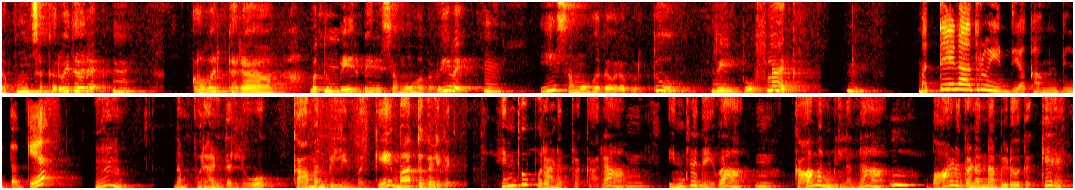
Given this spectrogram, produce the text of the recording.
ನಪುಂಸಕರು ಇದ್ದಾರೆ. ಅವರ ಥರ ಮತ್ತು ಬೇರೆ ಬೇರೆ ಸಮೂಹಗಳು ಇವೆ. ಈ ಸಮೂಹದವರ ಗುರುತು ರೇನ್ಬೋ ಫ್ಲಾಗ್ ಇದೆಯಾ ಕಾಮನ್ ಬಿಲ್ ಬಗ್ಗೆ? ಹ್ಮ್ ನಮ್ಮ ಪುರಾಣದಲ್ಲೂ ಕಾಮನ್ ಬಿಲ್ಲಿನ ಬಗ್ಗೆ ಮಾತುಗಳಿವೆ. ಹಿಂದೂ ಪುರಾಣದ ಪ್ರಕಾರ ಇಂದ್ರದೇವ ಕಾಮನ್ ಬಿಲ್ಲನ್ನ ಬಾಣಗಳನ್ನ ಬಿಡೋದಕ್ಕೆ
